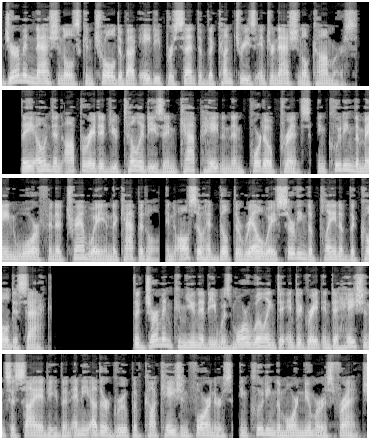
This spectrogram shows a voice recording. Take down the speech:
German nationals controlled about 80% of the country's international commerce. They owned and operated utilities in Cap Haïtien and Port-au-Prince, including the main wharf and a tramway in the capital, and also had built the railway serving the plain of the Cul-de-Sac. The German community was more willing to integrate into Haitian society than any other group of Caucasian foreigners, including the more numerous French.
